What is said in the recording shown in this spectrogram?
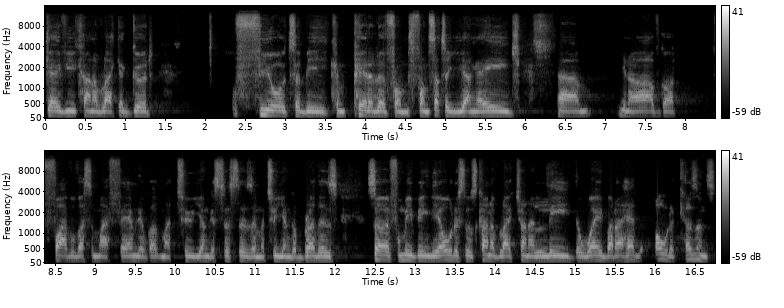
gave you kind of like a good fuel to be competitive from from such a young age. Um, you know, I've got five of us in my family. I've got my two younger sisters and my two younger brothers. So for me, being the oldest, it was kind of like trying to lead the way. But I had older cousins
